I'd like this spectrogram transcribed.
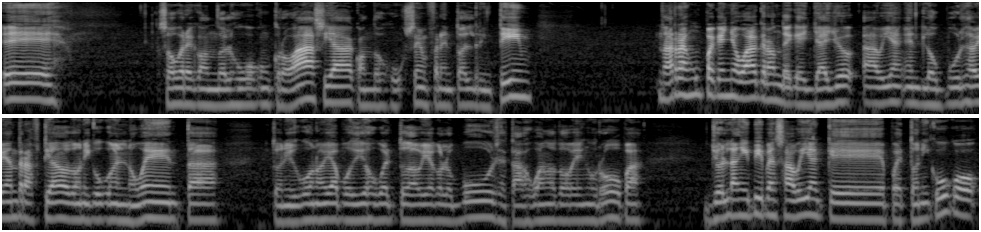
Eh, sobre cuando él jugó con Croacia, cuando se enfrentó al Dream Team. Narran un pequeño background de que ya yo habían, en los Bulls habían drafteado a Tony Kukoc en el 90 Tony Hugo no había podido jugar todavía con los Bulls, estaba jugando todavía en Europa. Jordan y Pippen sabían que pues Tony Kukoc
